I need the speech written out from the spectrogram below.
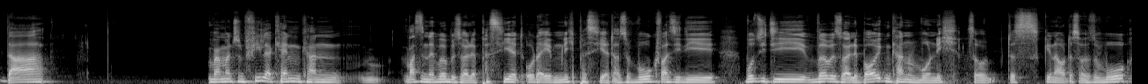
da weil man schon viel erkennen kann, was in der Wirbelsäule passiert oder eben nicht passiert. Also wo quasi die, wo sich die Wirbelsäule beugen kann und wo nicht. So, das genau das. Also wo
